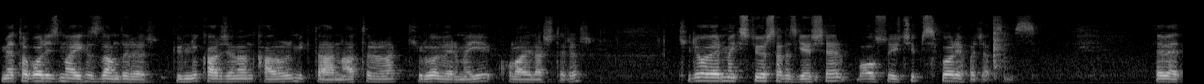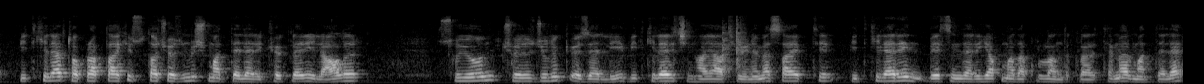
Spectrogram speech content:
Metabolizmayı hızlandırır. Günlük harcanan kalori miktarını artırarak kilo vermeyi kolaylaştırır. Kilo vermek istiyorsanız gençler bol su içip spor yapacaksınız. Evet, bitkiler topraktaki suda çözülmüş maddeleri kökleriyle alır. Suyun çözücülük özelliği bitkiler için hayati öneme sahiptir. Bitkilerin besinleri yapmada kullandıkları temel maddeler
